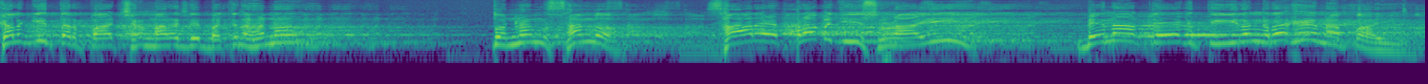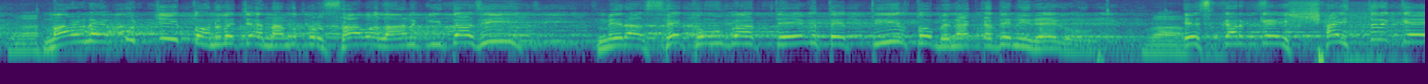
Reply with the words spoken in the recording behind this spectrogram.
ਕਲਗੀਧਰ ਪਾਤਸ਼ਾਹ ਮਹਾਰਾਜ ਦੇ ਬਚਨ ਹਨ। ਤੁਨੰਗ ਸੰਗ ਸਾਰੇ ਪ੍ਰਭ ਜੀ ਸੁਣਾਈ ਬਿਨਾ ਤੇਗ ਤੀਰੰਗ ਰਖੇ ਨਾ ਪਾਈ। ਮਹਾਰਾਜ ਨੇ ਉੱਚੀ ਧੁਨ ਵਿੱਚ ਆਨੰਦਪੁਰ ਸਾਹਿਬ ਐਲਾਨ ਕੀਤਾ ਸੀ। ਮੇਰਾ ਸਿੱਖ ਹੋਊਗਾ ਤੇਗ ਤੇ ਤੀਰ ਤੋਂ ਬਿਨਾ ਕਦੇ ਨਹੀਂ ਰਹੇਗਾ। ਇਸ ਕਰਕੇ ਸ਼ਾਸਤਰ ਕੇ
